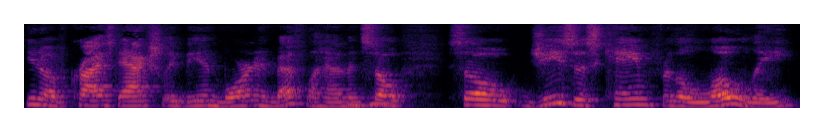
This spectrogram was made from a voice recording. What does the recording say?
you know of Christ actually being born in Bethlehem, and so so Jesus came for the lowly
